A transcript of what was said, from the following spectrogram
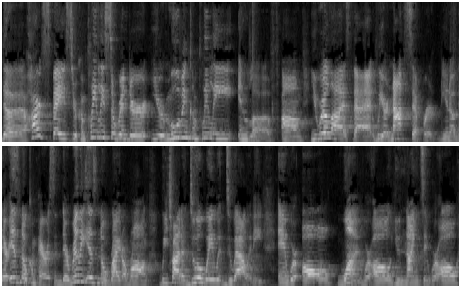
the heart space you're completely surrendered you're moving completely in love. Um, you realize that we are not separate you know there is no comparison there really is no right or wrong. We try to do away with duality and we're all one we're all united we're all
